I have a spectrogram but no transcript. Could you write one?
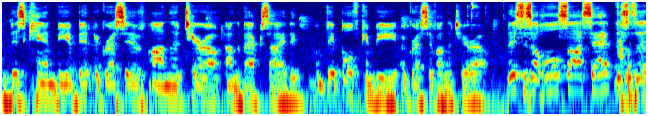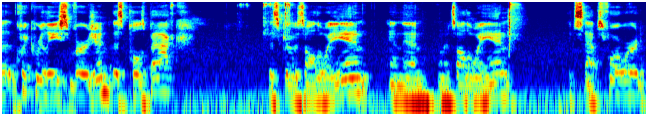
This can be a bit aggressive on the tear out on the back side. They, they both can be aggressive on the tear out. This is a hole saw set. This is a quick release version. This pulls back. This goes all the way in. And then when it's all the way in, it snaps forward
